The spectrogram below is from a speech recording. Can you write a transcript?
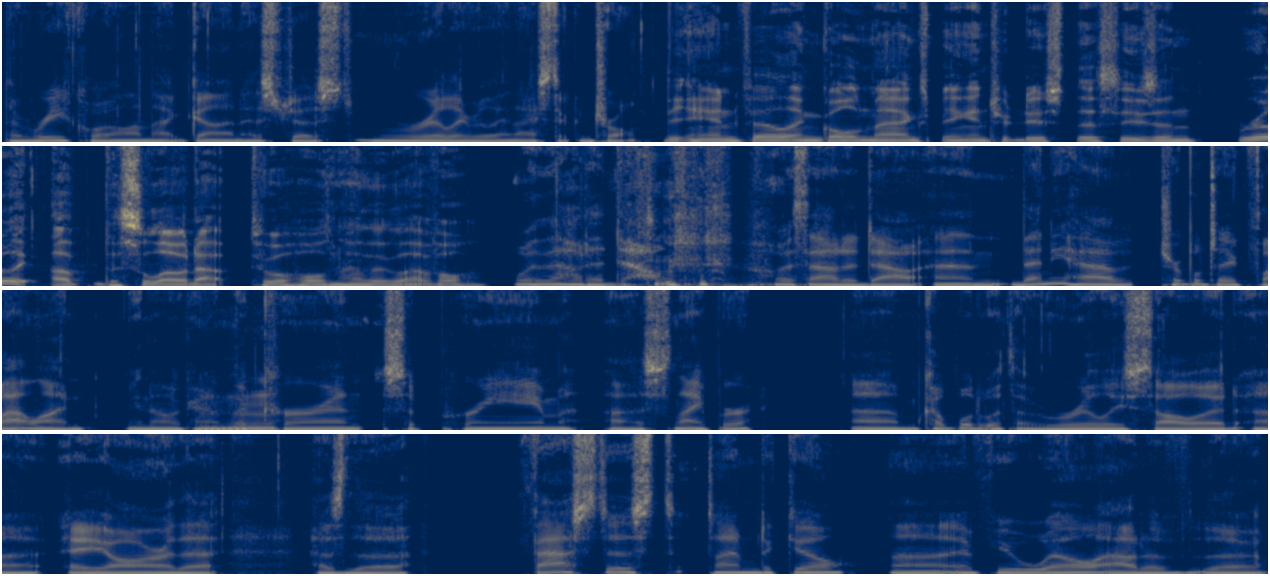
the recoil on that gun is just really, really nice to control. The anvil and gold mags being introduced this season really upped this loadout to a whole nother level. Without a doubt. Without a doubt. And then you have triple take flatline, you know, kind of Mhm. the current supreme uh, sniper, um, coupled with a really solid uh, AR that has the fastest time to kill, uh, if you will, out of the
